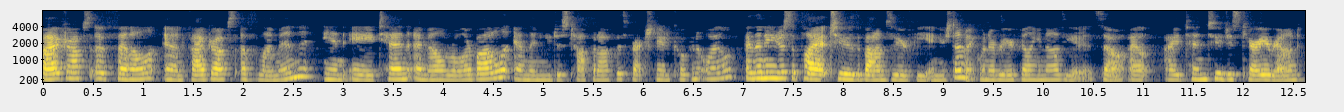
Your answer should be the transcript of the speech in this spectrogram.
five drops of fennel and five drops of lemon in a 10 ml roller bottle, and then you just top it off with fractionated coconut oil. And then you just apply it to the bottoms of your feet and your stomach whenever you're feeling nauseated. So I, I tend to just carry around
